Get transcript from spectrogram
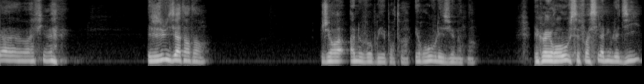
un film. Et Jésus lui dit, attends, attends. Je vais à nouveau prier pour toi. Il rouvre les yeux maintenant. Et quand il rouvre, cette fois-ci, la Bible dit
